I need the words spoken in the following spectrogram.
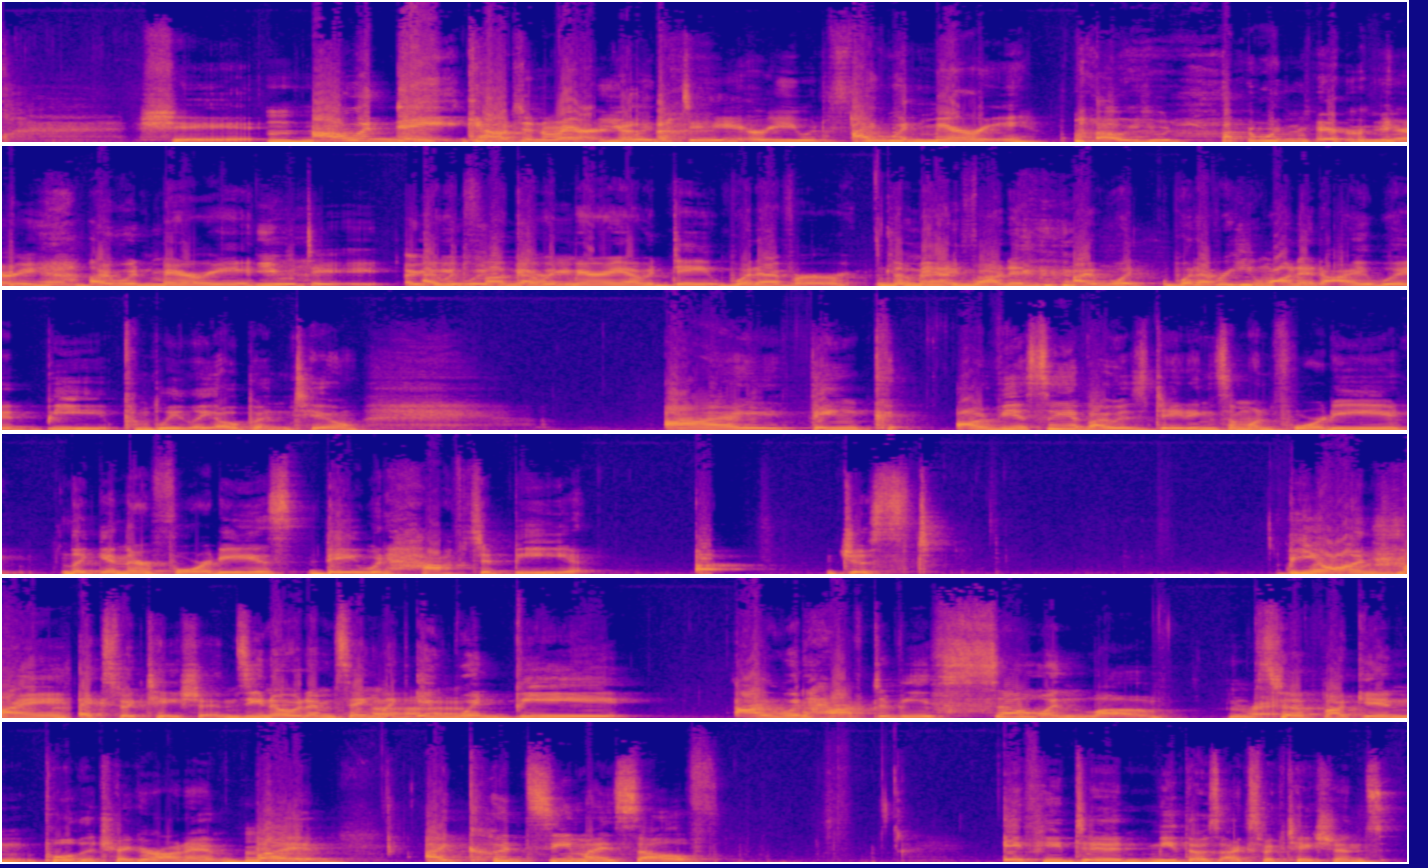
shit. Mm-hmm. I would date Captain America. you would date or you would? F- I would marry. oh, you would. I would marry. Marry him. I would marry. You would date. or I you would, fuck, I would marry, I would date, whatever the man wanted. I would, whatever he wanted, I would be completely open to. I think, obviously, if I was dating someone 40, like in their 40s, they would have to be uh, just beyond my expectations. You know what I'm saying? Like, Uh-huh. it would be, I would have to be so in love Right. to fucking pull the trigger on it. But I could see myself if he did meet those expectations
